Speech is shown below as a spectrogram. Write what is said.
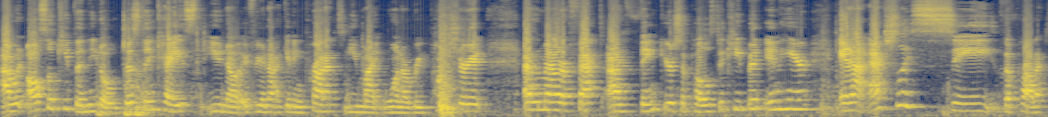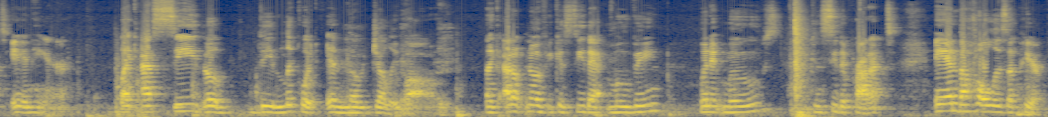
I would also keep the needle just in case, you know, if you're not getting product, you might want to repuncture it. As a matter of fact, I think you're supposed to keep it in here. And I actually see the product in here. Like I see the, the liquid in the jelly ball. Like I don't know if you can see that moving when it moves. Can see the product and the hole is up here.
